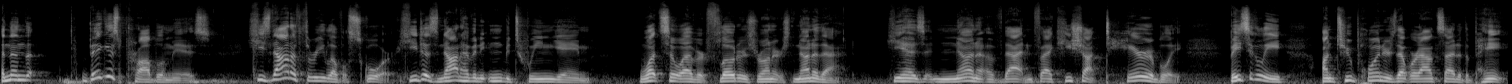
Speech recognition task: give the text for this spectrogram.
and then the biggest problem is he's not a three level scorer he does not have an in-between game whatsoever floaters runners none of that he has none of that in fact he shot terribly basically on two pointers that were outside of the paint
